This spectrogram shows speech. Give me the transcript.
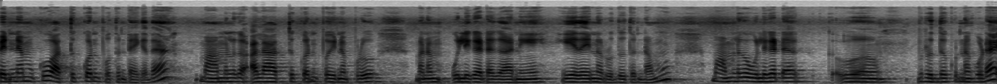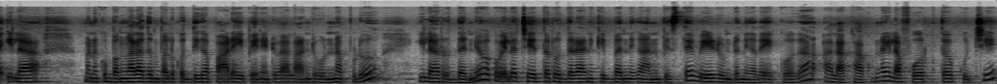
పెన్నెంకు అతుక్కొని పోతుంటాయి కదా. మామూలుగా అలా అతుక్కొని పోయినప్పుడు మనం ఉల్లిగడ్డ కానీ ఏదైనా రుద్దుతుంటాము. మామూలుగా ఉల్లిగడ్డ రుద్దకున్నా కూడా ఇలా మనకు బంగాళాదుంపలు కొద్దిగా పాడైపోయినవి అలాంటివి ఉన్నప్పుడు ఇలా రుద్దండి. ఒకవేళ చేత్తో రుద్దడానికి ఇబ్బందిగా అనిపిస్తే వేడి ఉంటుంది కదా ఎక్కువగా. అలా కాకుండా ఇలా ఫోర్క్తో కుచ్చి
